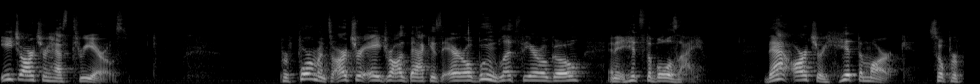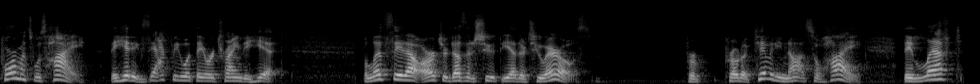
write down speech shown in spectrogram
Each archer has three arrows. Performance, archer A draws back his arrow, boom, lets the arrow go, and it hits the bullseye. That archer hit the mark. So performance was high. They hit exactly what they were trying to hit. But let's say that archer doesn't shoot the other two arrows productivity not so high. They left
